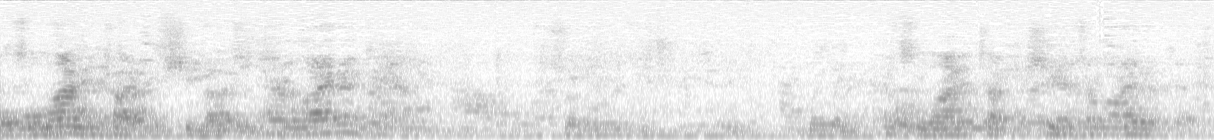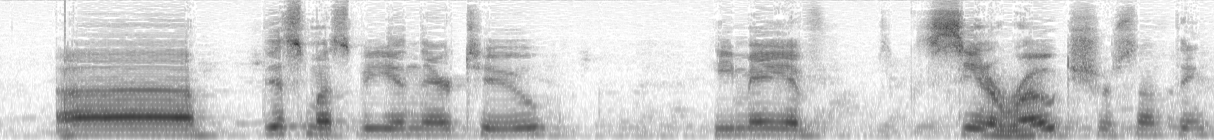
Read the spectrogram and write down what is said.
It's a linotype machine. That's a linotype machine. Uh, this must be in there too. He may have seen a roach or something.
